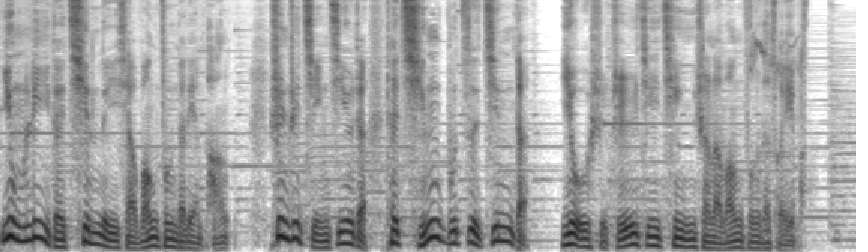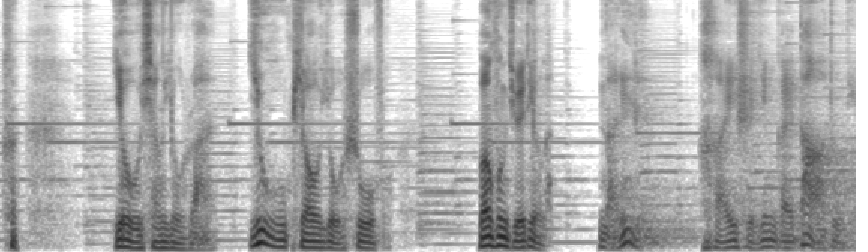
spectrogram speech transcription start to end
用力的亲了一下王峰的脸庞，甚至紧接着，她情不自禁的又是直接亲上了王峰的嘴巴。哼，又香又软，又飘又舒服。王峰决定了，男人。还是应该大度点。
